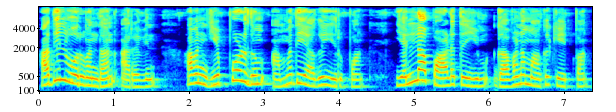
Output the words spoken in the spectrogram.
அதில் ஒருவன்தான் அரவிந்த். அவன் எப்பொழுதும் அமைதியாக இருப்பான். எல்லா பாடத்தையும் கவனமாக கேட்பான்.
